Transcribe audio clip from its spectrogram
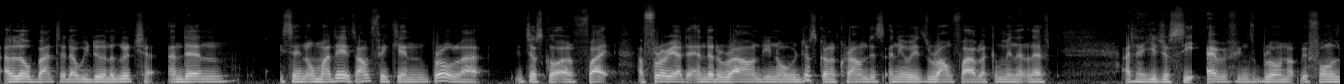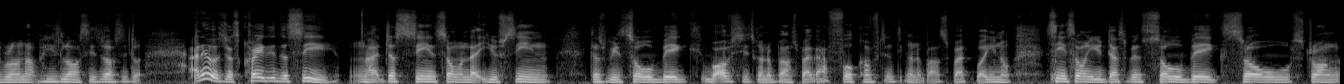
a little banter that we do in the group chat. And then he's saying, all my days. I'm thinking, bro, like, you just got a fight, a flurry at the end of the round. You know, we're just going to crown this anyways, round five, like a minute left. And then you just see everything's blown up. Your phone's blown up. He's lost, he's lost, he's lost and it was just crazy to see, like just seeing someone that you've seen just been so big. But obviously, he's gonna bounce back. I have full confidence he's gonna bounce back. But you know, seeing someone you that's been so big, so strong,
